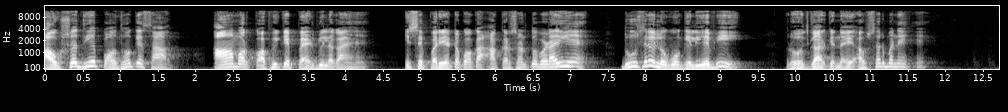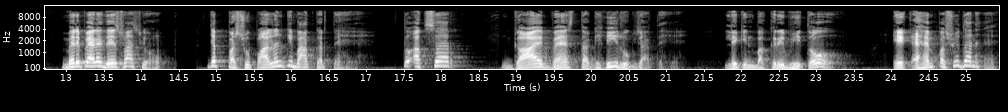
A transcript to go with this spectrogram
औषधीय पौधों के साथ आम और कॉफ़ी के पेड़ भी लगाए हैं। इससे पर्यटकों का आकर्षण तो बढ़ा ही है। दूसरे लोगों के लिए भी रोज़गार के नए अवसर बने हैं। मेरे प्यारे देशवासियों, जब पशुपालन की बात करते हैं तो अक्सर गाय, भैंस तक ही रुक जाते हैं। लेकिन बकरी भी तो एक अहम पशुधन है,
